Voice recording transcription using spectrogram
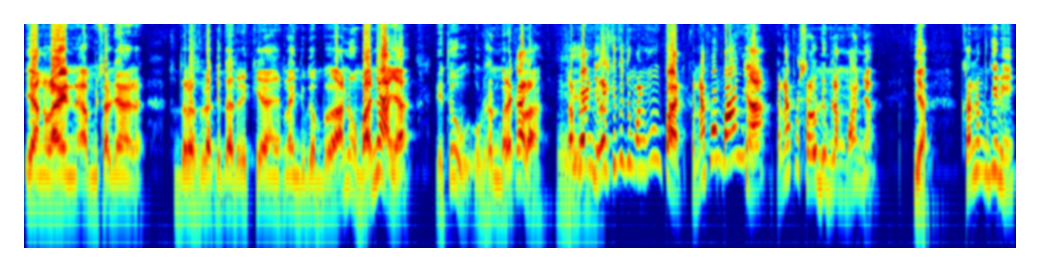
yang lain, eh, misalnya saudara-saudara kita dari yang lain juga anu banyak ya, itu urusan mereka lah. Hmm. Tapi yang jelas kita cuma empat. Kenapa banyak? Kenapa selalu dibilang banyak? Ya, karena begini,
